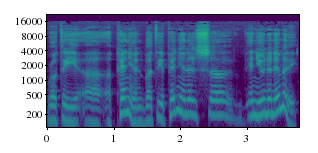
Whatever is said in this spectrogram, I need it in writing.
wrote the uh, opinion, but the opinion is uh, in unanimity.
